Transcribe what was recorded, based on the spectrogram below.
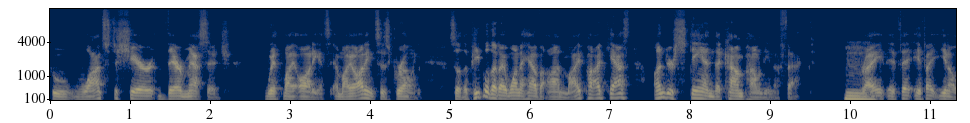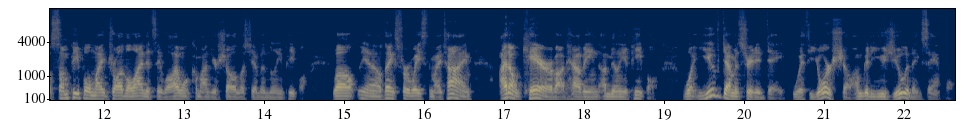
who wants to share their message with my audience, and my audience is growing. So the people that I want to have on my podcast understand the compounding effect Mm. right? If they, if I, you know, some people might draw the line and say, "Well, I won't come on your show unless you have a million people." Well, you know, thanks for wasting my time. I don't care about having a million people. What you've demonstrated, Dave, with your show, I'm going to use you an example,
